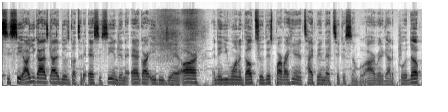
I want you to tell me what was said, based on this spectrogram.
SEC. All you guys got to do is go to the SEC and then the EDGAR, E-D-G-A-R, and then you want to go to this part right here and type in that ticker symbol. I already got it pulled up.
